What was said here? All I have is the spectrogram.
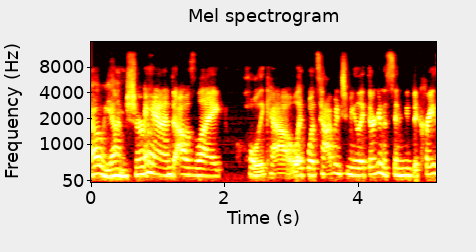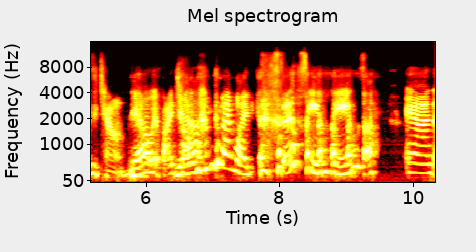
oh yeah, I'm sure. and I was like. Holy cow, like what's happening to me? Like they're gonna send me to crazy town. You Yeah. know, if I tell Yeah. them that I'm like sensing things. And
